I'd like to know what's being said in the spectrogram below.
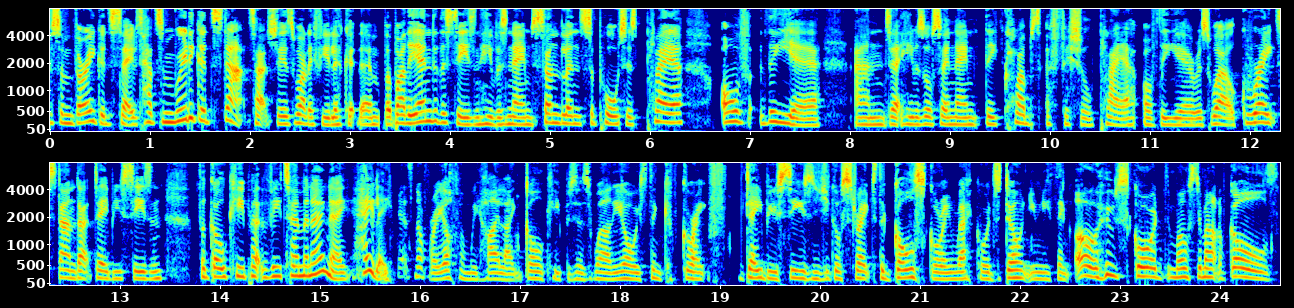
some very good saves, had some really good stats actually as well if you look at them. But by the end of the season, he was named Sunderland Supporters Player of the Year, and uh, he was also named the club's official Player of the Year as well. Great standout debut season for goalkeeper Vito Mannone. Hayley. Yeah, it's not very often we highlight goalkeepers as well. You always think of great f- debut seasons. You go straight to the goal scoring records, don't you? And you think, oh, who scored the most amount of goals?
